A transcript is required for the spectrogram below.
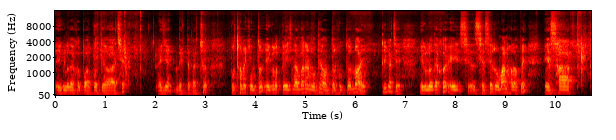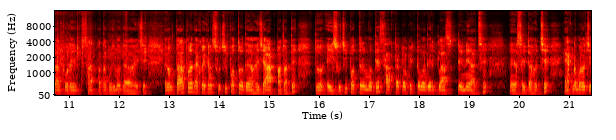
এগুলো দেখো পরপর দেওয়া আছে। এই যে দেখতে পাচ্ছ, প্রথমে কিন্তু এগুলো পেজ নাম্বারের মধ্যে অন্তর্ভুক্ত নয়। ঠিক আছে? এগুলো দেখো, এই শেষে রোমান হরপে এ সাত তারপরে সাত পাতা পর্যন্ত দেওয়া হয়েছে। এবং তারপরে দেখো, এখানে সূচিপত্র দেওয়া হয়েছে আট পাতাতে। তো এই সূচিপত্রের মধ্যে সাতটা টপিক তোমাদের ক্লাস টেনে আছে। সেটা হচ্ছে, এক নম্বর হচ্ছে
